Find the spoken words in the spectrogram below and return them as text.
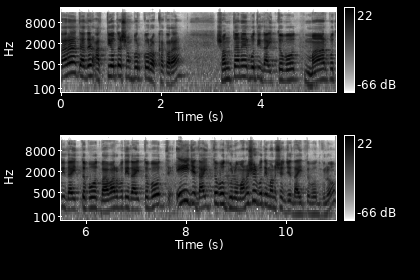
তারা তাদের আত্মীয়তার সম্পর্ক রক্ষা করা, সন্তানের প্রতি দায়িত্ববোধ, মার প্রতি দায়িত্ববোধ, বাবার প্রতি দায়িত্ববোধ, এই যে দায়িত্ববোধগুলো, মানুষের প্রতি মানুষের যে দায়িত্ববোধগুলো,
